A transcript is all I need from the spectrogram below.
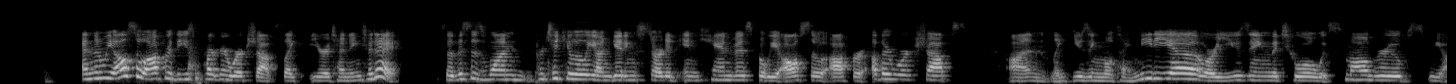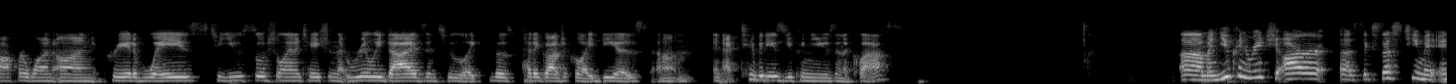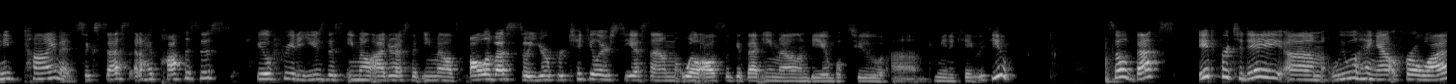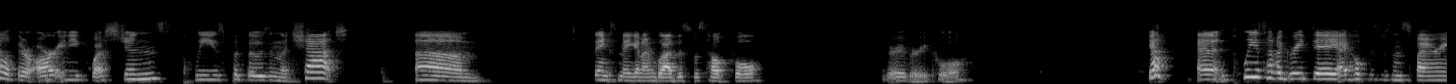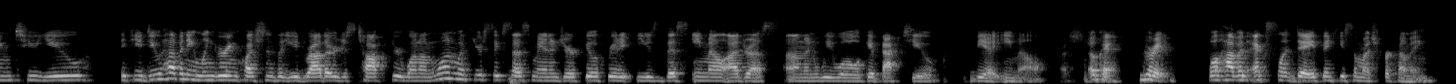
And then we also offer these partner workshops like you're attending today. So this is one particularly on getting started in Canvas, but we also offer other workshops on like using multimedia or using the tool with small groups. We offer one on creative ways to use social annotation that really dives into like those pedagogical ideas um, and activities you can use in a class. Um, and you can reach our uh, success team at any time at success at hypothesis. Feel free to use this email address that emails all of us. So your particular CSM will also get that email and be able to um, communicate with you. So that's it for today. Um, we will hang out for a while. If there are any questions, please put those in the chat. Um, thanks, Megan. I'm glad this was helpful. Very, very cool. Yeah, and please have a great day. I hope this was inspiring to you. If you do have any lingering questions that you'd rather just talk through one-on-one -on -one with your success manager, feel free to use this email address um, and we will get back to you via email. Okay, great. Well, have an excellent day. Thank you so much for coming.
